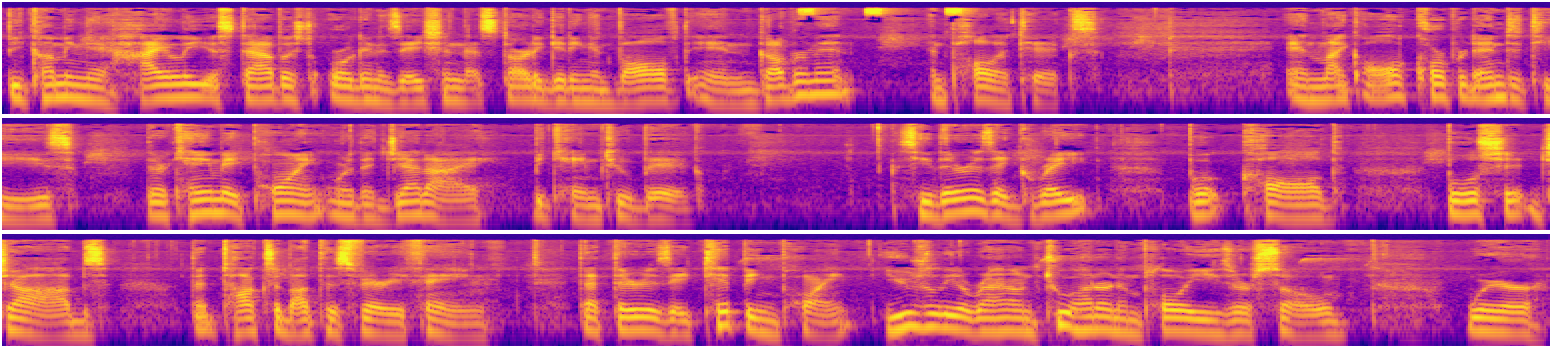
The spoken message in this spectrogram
becoming a highly established organization that started getting involved in government and politics. And like all corporate entities, there came a point where the Jedi became too big. See, there is a great book called Bullshit Jobs that talks about this very thing that there is a tipping point, usually around 200 employees or so, where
